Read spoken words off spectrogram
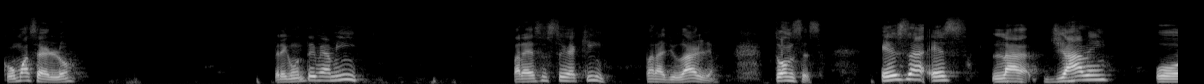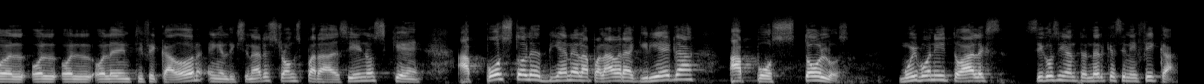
cómo hacerlo, pregúnteme a mí. Para eso estoy aquí, para ayudarle. Entonces, esa es la llave o el, identificador en el diccionario Strongs para decirnos que apóstoles viene la palabra griega apostolos. Muy bonito, Alex. Sigo sin entender qué significa.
